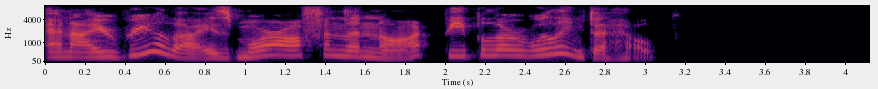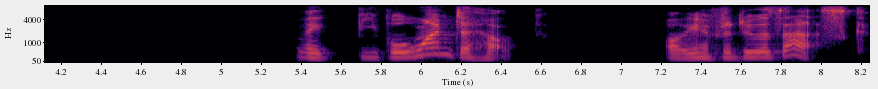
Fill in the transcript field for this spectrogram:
And I realize more often than not, people are willing to help. Like people want to help. All you have to do is ask.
